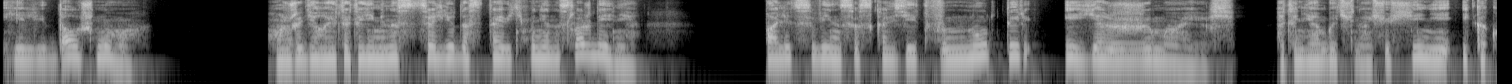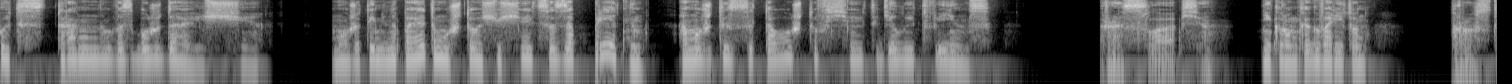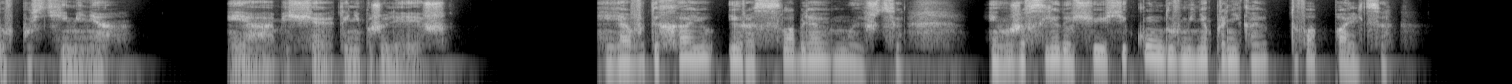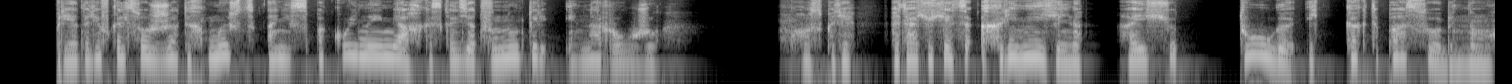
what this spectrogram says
Или должно? Он же делает это именно с целью доставить мне наслаждение. Палец Винса скользит внутрь и я сжимаюсь. А это необычное ощущение и какое-то странно возбуждающее. Может, именно поэтому, что ощущается запретным, а может, из-за того, что все это делает Винс. «Расслабься», — негромко говорит он. «Просто впусти меня. Я обещаю, ты не пожалеешь». Я выдыхаю и расслабляю мышцы — и уже в следующую секунду в меня проникают два пальца. Преодолев кольцо сжатых мышц, они спокойно и мягко скользят внутрь и наружу. Господи, это ощущается охренительно, а еще туго и как-то по-особенному.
